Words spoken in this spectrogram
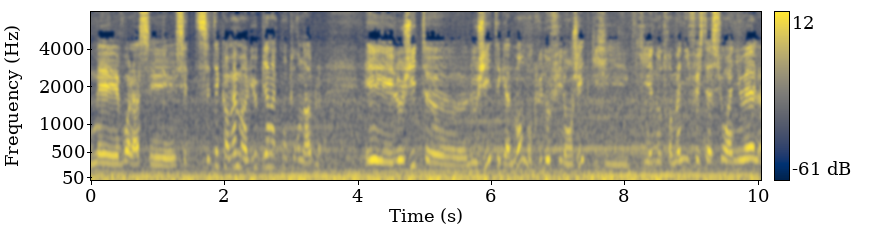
mais voilà, c'était quand même un lieu bien incontournable. Et le gîte, euh, le gîte également, donc Ludophile en gîte, qui, est notre manifestation annuelle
